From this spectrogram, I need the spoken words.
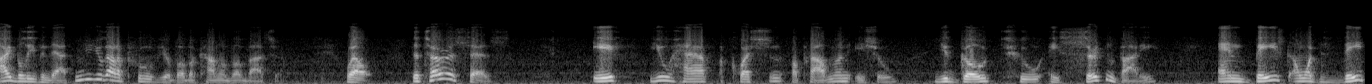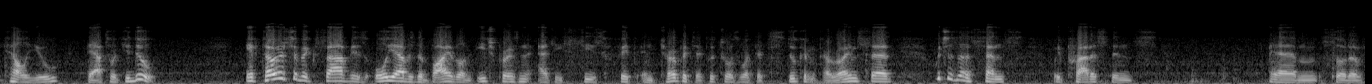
I believe in that. You, you got to prove your Baba Kama Baba Well, the Torah says, if you have a question, a problem, an issue, you go to a certain body, and based on what they tell you, that's what you do. If Torah Shabbat is all you have is the Bible, and each person as he sees fit interprets it, which was what the Stukim Karoim said, which is in a sense we Protestants um, sort of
